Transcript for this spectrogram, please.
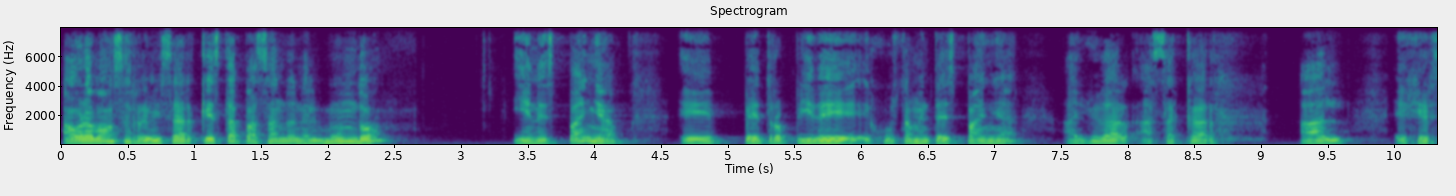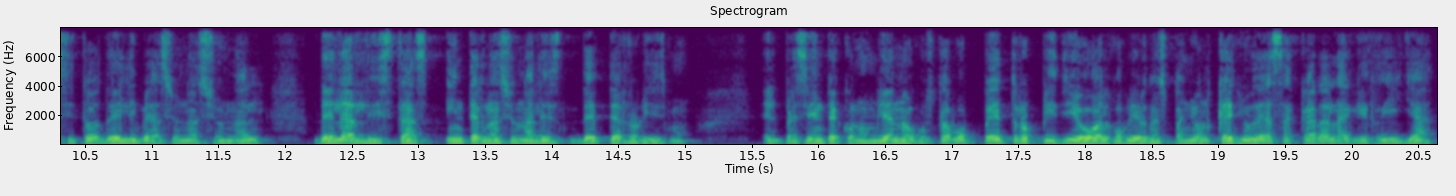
Ahora vamos a revisar qué está pasando en el mundo y en España. Eh, Petro pide justamente a España ayudar a sacar al Ejército de Liberación Nacional de las listas internacionales de terrorismo. El presidente colombiano Gustavo Petro pidió al gobierno español que ayude a sacar a la guerrilla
